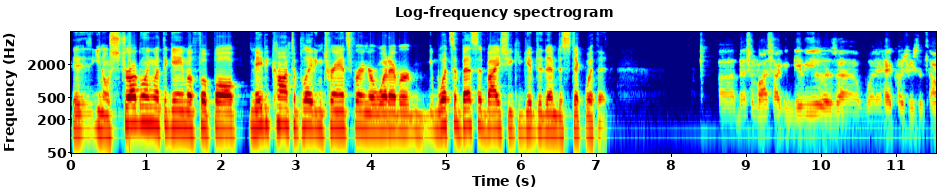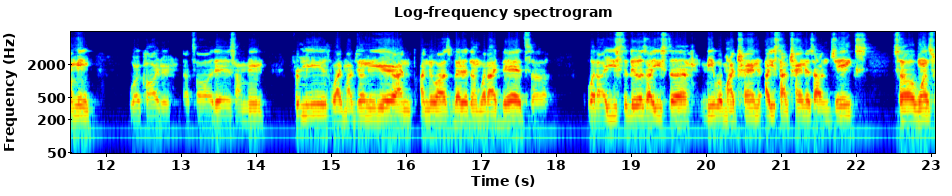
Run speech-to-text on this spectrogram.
is you know struggling with the game of football, maybe contemplating transferring or whatever? What's the best advice you could give to them to stick with it? Best advice I can give you is uh, what a head coach used to tell me: work harder. That's all it is. I mean, for me, like my junior year, I, I knew I was better than what I did, so what I used to do is I used to meet with my trainer. I used to have trainers out in Jenks. So once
